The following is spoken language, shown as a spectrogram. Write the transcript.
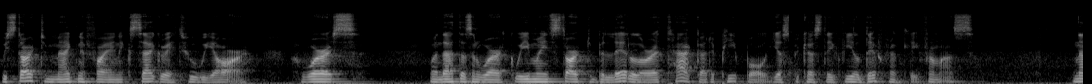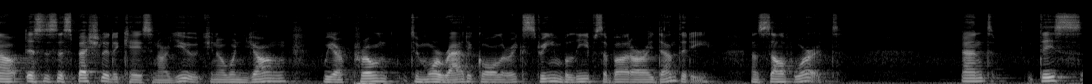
we start to magnify and exaggerate who we are. Worse, when that doesn't work, we may start to belittle or attack other people just because they feel differently from us. Now, this is especially the case in our youth. You know, when young, we are prone to more radical or extreme beliefs about our identity and self worth. And these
